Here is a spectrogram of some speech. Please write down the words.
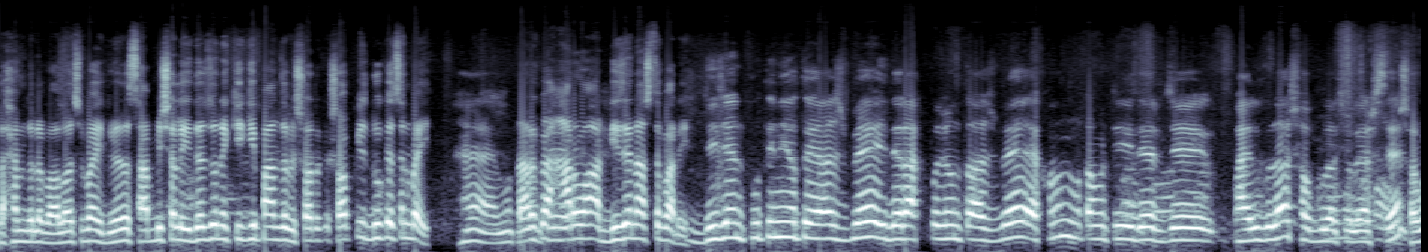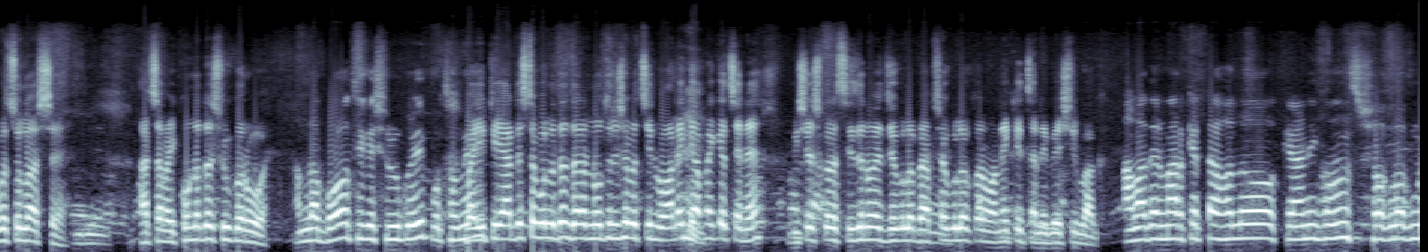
আলহামদুলিল্লাহ ভালো আছে ভাই। দুই হাজার ছাব্বিশ সালে ঈদের জন্য কি কি পাঞ্জাবি? সরকার সবকিছু ঢুকেছেন ভাই? হ্যাঁ আর আরও ডিজাইন আসতে পারে। ডিজাইন প্রতিনিয়ত আসবে ঈদের আগ পর্যন্ত আসবে। এখন মোটামুটি ঈদের যে ফাইলগুলা সবগুলা চলে আসছে। সবকিছু চলে আসছে? আচ্ছা ভাই কোনটা শুরু করব? আমরা বড় থেকে শুরু করি প্রথমে। ভাই একটু অ্যাড্রেসটা বলে দেন যারা নতুন হিসেবে চিনবে অনেকে আপনাকে চেনে। বিশেষ করে সিজন ওয়াইজ যেগুলো ব্যবসাগুলো করে অনেকে চেনে বেশিরভাগ। আমাদের মার্কেটটা হলো কেরানীগঞ্জ সংলগ্ন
